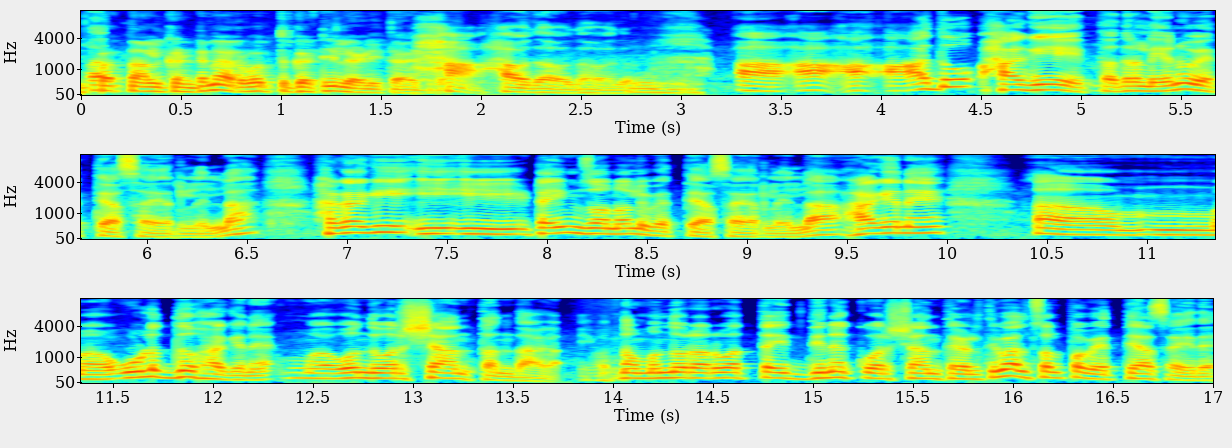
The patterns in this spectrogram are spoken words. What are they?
ಇಪ್ಪತ್ನಾಲ್ಕು ಗಂಟೆನ ಅರವತ್ತು ಗಂಟೆಲಿ ಅಳಿತಾ ಇದೆ ಹಾಂ, ಹೌದು ಹೌದು ಹೌದು. ಅದು ಹಾಗೆಯೇ ಇತ್ತು ಅದರಲ್ಲಿ ಏನೂ ವ್ಯತ್ಯಾಸ ಇರಲಿಲ್ಲ. ಹಾಗಾಗಿ ಈ ಈ ಟೈಮ್ ಝೋನಲ್ಲಿ ವ್ಯತ್ಯಾಸ ಇರಲಿಲ್ಲ. ಹಾಗೆಯೇ ಉಳಿದು ಹಾಗೆಯೇ ಒಂದು ವರ್ಷ ಅಂತಂದಾಗ, ಇವತ್ತು ನಾವು ಮುನ್ನೂರ ಅರವತ್ತೈದು ದಿನಕ್ಕೆ ವರ್ಷ ಅಂತ ಹೇಳ್ತೀವಿ, ಅಲ್ಲಿ ಸ್ವಲ್ಪ ವ್ಯತ್ಯಾಸ ಇದೆ.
